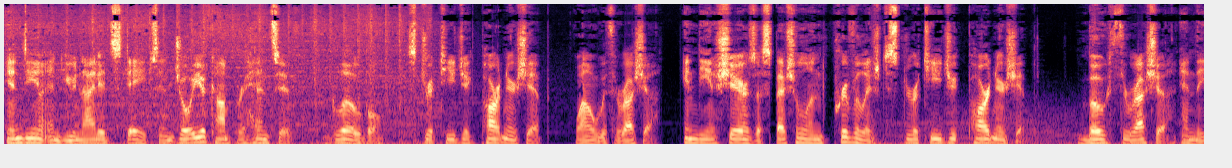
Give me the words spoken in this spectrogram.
India and United States enjoy a comprehensive, global, strategic partnership, while with Russia, India shares a special and privileged strategic partnership. Both Russia and the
